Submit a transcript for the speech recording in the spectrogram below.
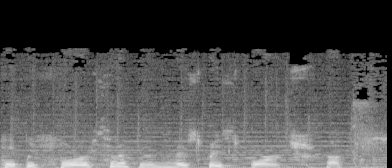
Replic Force, né? É Spaceport. Aqui.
